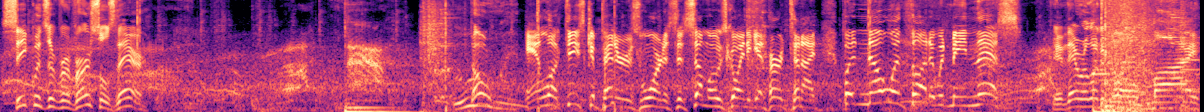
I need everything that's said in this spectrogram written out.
Sequence of reversals there. Oh, And look, these competitors warned us that someone was going to get hurt tonight, but no one thought it would mean this. If they were looking for... Oh my,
